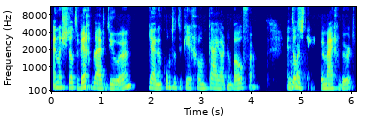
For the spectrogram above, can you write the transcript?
En als je dat weg blijft duwen, ja, dan komt het een keer gewoon keihard naar boven. En dat is denk ik bij mij gebeurd.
